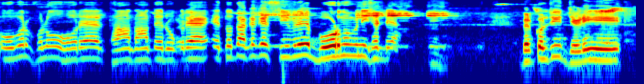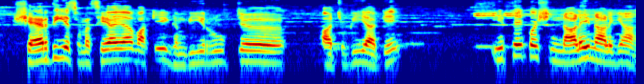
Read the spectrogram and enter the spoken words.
ਓਵਰਫਲੋ ਹੋ ਰਿਹਾ ਥਾਂ ਥਾਂ ਤੇ ਰੁਕ ਰਿਹਾ ਹੈ ਇੱਥੋਂ ਤੱਕ ਕਿ ਸੀਵਰੇਜ ਬੋਰਡ ਨੂੰ ਵੀ ਨਹੀਂ ਛੱਡਿਆ? ਬਿਲਕੁਲ ਜੀ ਜਿਹੜੀ ਸ਼ਹਿਰ ਦੀ ਇਹ ਸਮੱਸਿਆ ਆ, ਵਾਕਈ ਗੰਭੀਰ ਰੂਪ ਚ ਆ ਚੁੱਕੀ ਆ ਅੱਗੇ। ਇੱਥੇ ਕੁਝ ਨਾਲੇ ਨਾਲੀਆਂ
